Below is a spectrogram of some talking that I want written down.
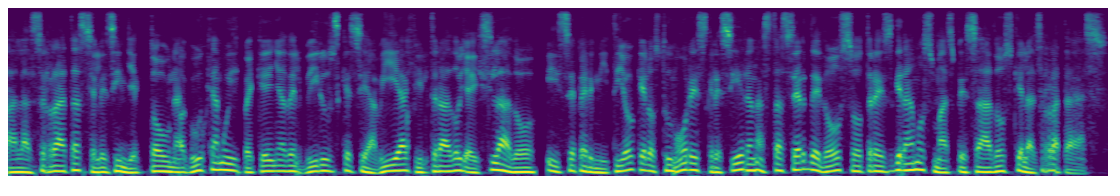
A las ratas se les inyectó una aguja muy pequeña del virus que se había filtrado y aislado, y se permitió que los tumores crecieran hasta ser de 2 o 3 gramos más pesados que las ratas.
